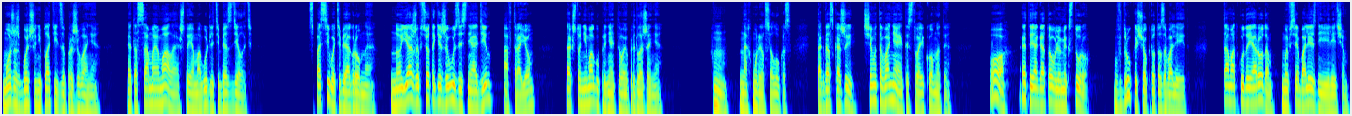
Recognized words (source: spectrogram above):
«Можешь больше не платить за проживание. Это самое малое, что я могу для тебя сделать. Спасибо тебе огромное. Но я же все-таки живу здесь не один, а втроем. Так что не могу принять твое предложение». «Хм», — нахмурился Лукас. «Тогда скажи, чем это воняет из твоей комнаты?» «О, это я готовлю микстуру. Вдруг еще кто-то заболеет. Там, откуда я родом, мы все болезни и лечим».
